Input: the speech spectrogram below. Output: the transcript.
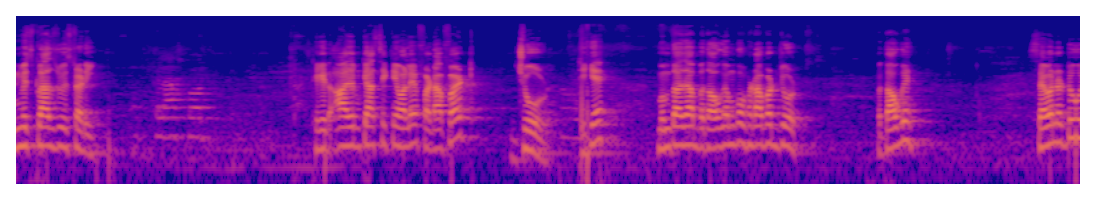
In which class do you study? Class four ठीक है तो आज हम क्या सीखने वाले हैं फटाफट जोड़ ठीक है मुमताज़ आप बताओगे हमको फटाफट जोड़ बताओगे सेवन और टू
